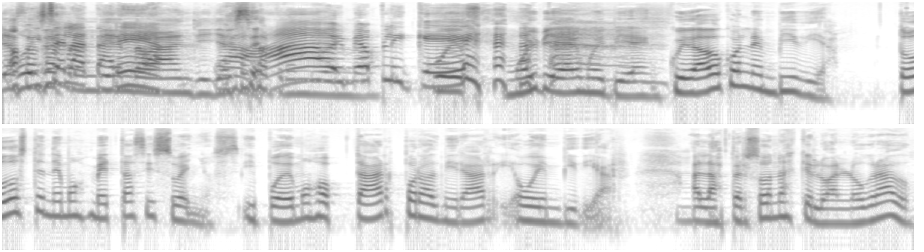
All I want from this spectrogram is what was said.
Ya Hoy hice la tarea. Angie, ya ah, hoy me apliqué. Muy bien, muy bien. Cuidado con la envidia. Todos tenemos metas y sueños y podemos optar por admirar o envidiar a las personas que lo han logrado.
